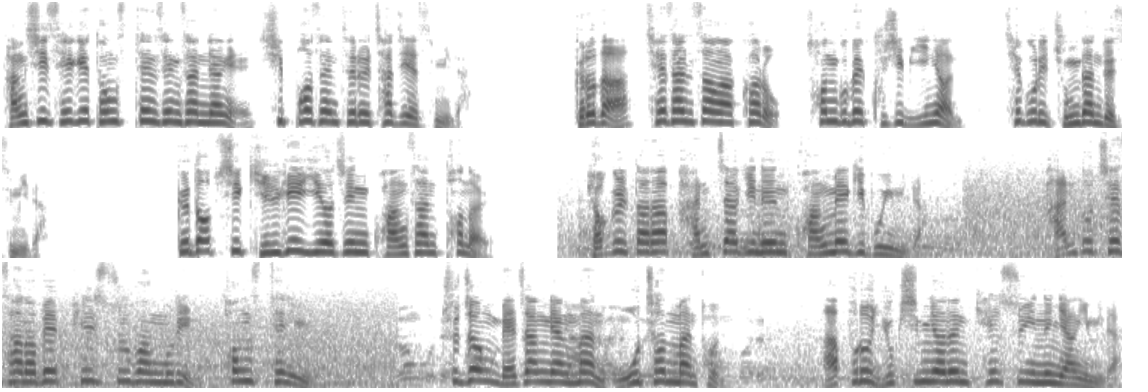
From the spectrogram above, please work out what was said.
당시 세계 텅스텐 생산량의 10%를 차지했습니다. 그러다 채산성 악화로 1992년 채굴이 중단됐습니다. 끝없이 길게 이어진 광산 터널, 벽을 따라 반짝이는 광맥이 보입니다. 반도체 산업의 필수 광물인 텅스텐입니다. 추정 매장량만 5천만 톤. 앞으로 60년은 캘 수 있는 양입니다.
